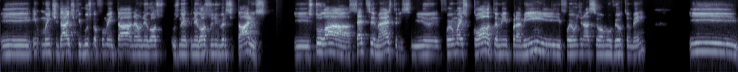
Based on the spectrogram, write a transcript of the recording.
e uma entidade que busca fomentar né, o negócio, os negócios universitários. E estou lá sete semestres e foi uma escola também para mim e foi onde nasceu a Moveu também. E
